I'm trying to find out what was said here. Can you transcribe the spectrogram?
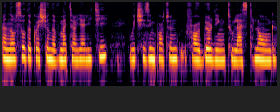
and also the question of materiality, which is important for a building to last long.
